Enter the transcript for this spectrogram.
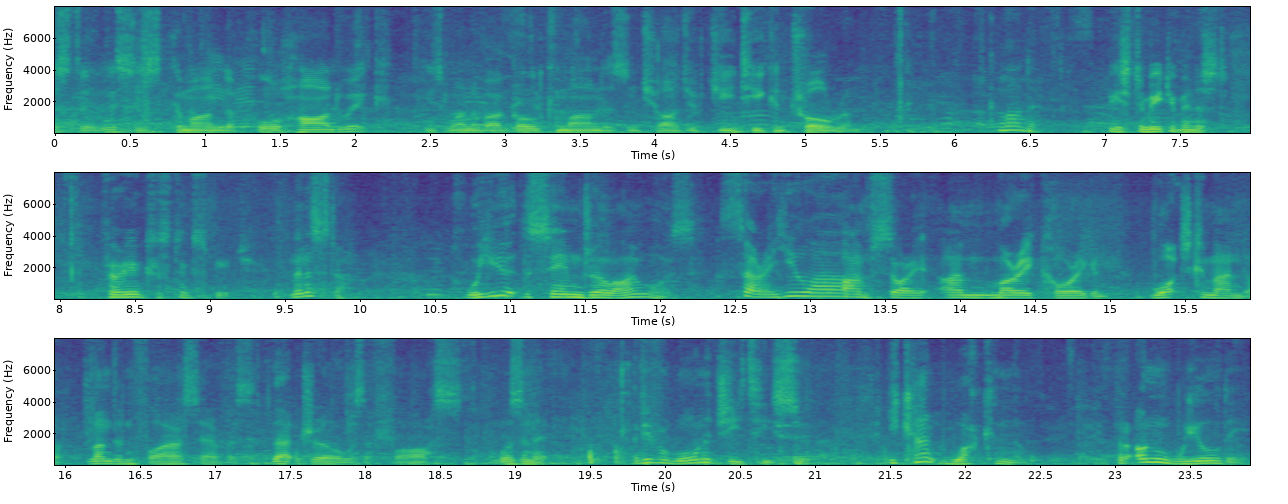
Minister, this is Commander Paul Hardwick. He's one of our gold commanders in charge of GT control room. Commander. Pleased to meet you, Minister. Very interesting speech. Minister, were you at the same drill I was? Sorry, you are. I'm sorry, I'm Murray Corrigan, Watch Commander, London Fire Service. That drill was a farce, wasn't it? Have you ever worn a GT suit? You can't work in them. They're unwieldy.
